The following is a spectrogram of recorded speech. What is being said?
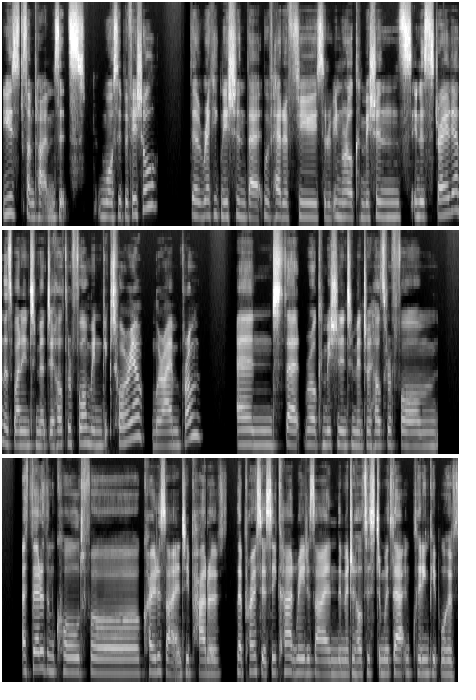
used, sometimes it's more superficial. The recognition that we've had a few sort of in royal commissions in Australia, there's one into mental health reform in Victoria, where I'm from, and that Royal Commission into Mental Health Reform a third of them called for co-design to be part of the process. You can't redesign the mental health system without including people who've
